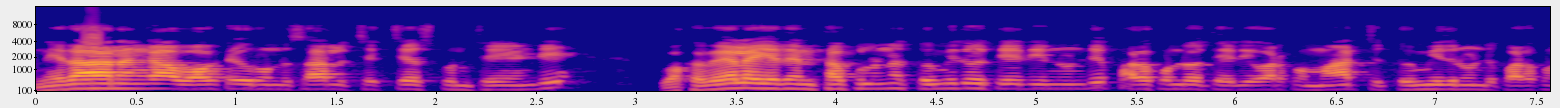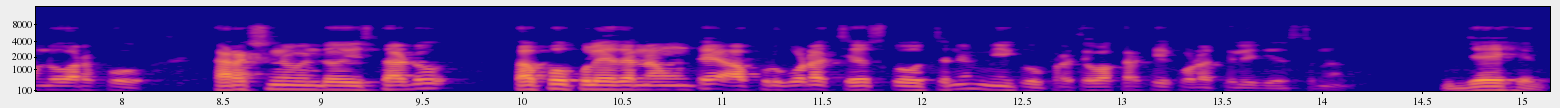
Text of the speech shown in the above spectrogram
నిదానంగా ఒకటి రెండు సార్లు చెక్ చేసుకుని చేయండి. ఒకవేళ ఏదైనా తప్పులున్నా తొమ్మిదో తేదీ నుండి పదకొండవ తేదీ వరకు మార్చి తొమ్మిది నుండి పదకొండు వరకు కరెక్షన్ విండో ఇస్తాడు. తప్పులు ఏదైనా ఉంటే అప్పుడు కూడా చేసుకోవచ్చని మీకు ప్రతి ఒక్కరికి కూడా తెలియజేస్తున్నాను. జై హింద్.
